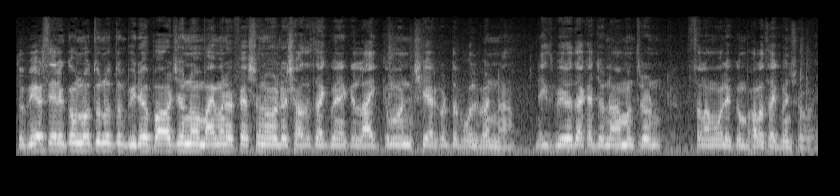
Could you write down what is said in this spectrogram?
তো বিয়ার্স এরকম নতুন নতুন ভিডিও পাওয়ার জন্য মাইমনের ফ্যাশন ওয়ার্ল্ডের সাথে থাকবেন, একটা লাইক কমেন্ট শেয়ার করতে ভুলবেন না। নেক্সট ভিডিও দেখার জন্য আমন্ত্রণ। আসসালামু আলাইকুম, ভালো থাকবেন সবাই।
